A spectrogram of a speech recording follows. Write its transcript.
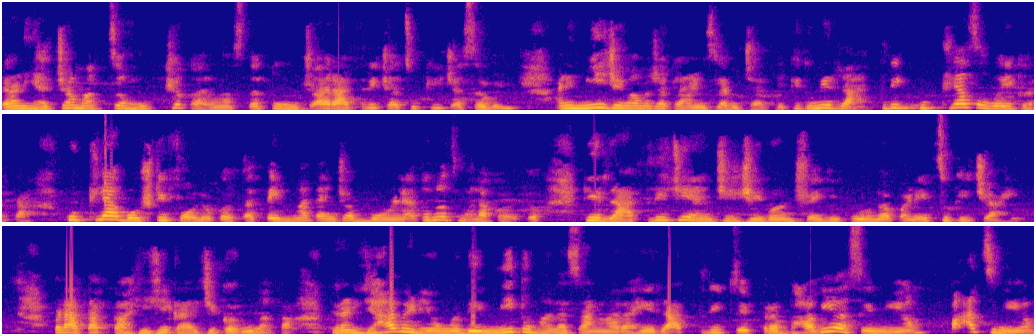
कारण ह्याच्या मागचं मुख्य कारण असतं तुमच्या रात्रीच्या चुकीच्या सवयी. आणि मी जेव्हा माझ्या क्लायंट्सला विचारते की तुम्ही रात्री कुठल्या सवयी करता? कुठल्या गोष्टी फॉलो करता? तेव्हा त्यांच्या बोलण्यातूनच मला कळतं की रात्रीची यांची जीवनशैली पूर्णपणे चुकीची आहे. पण आता काहीही काळजी करू नका. कारण ह्या व्हिडिओमध्ये मी तुम्हाला सांगणार आहे रात्रीचे प्रभावी असे नियम पाच नियम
